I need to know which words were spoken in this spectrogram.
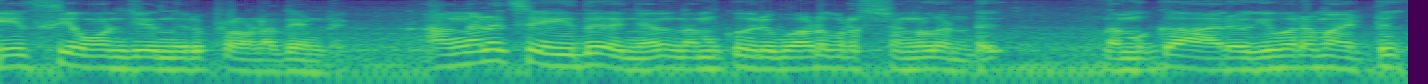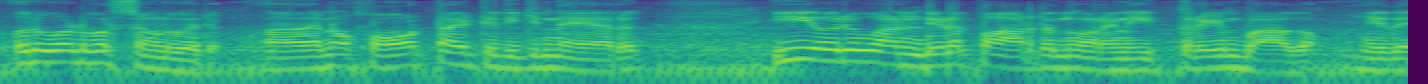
എ സി ഓൺ ചെയ്യുന്ന ഒരു പ്രവണതയുണ്ട്. അങ്ങനെ ചെയ്തു കഴിഞ്ഞാൽ നമുക്ക് ഒരുപാട് പ്രശ്നങ്ങളുണ്ട്. നമുക്ക് ആരോഗ്യപരമായിട്ട് ഒരുപാട് പ്രശ്നങ്ങൾ വരും. അതായത് ഹോട്ടായിട്ടിരിക്കുന്ന എയർ ഈ ഒരു വണ്ടിയുടെ പാർട്ട് എന്ന് പറയുന്നത് ഇത്രയും ഭാഗം ഇത്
